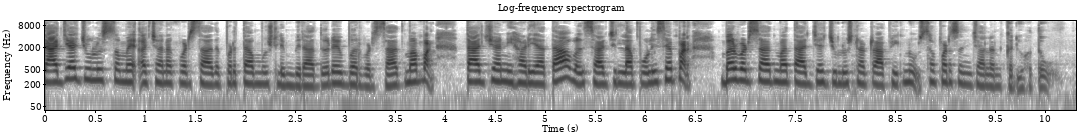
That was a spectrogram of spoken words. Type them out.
તાજિયા જુલુસ સમયે અચાનક વરસાદ પડતા મુસ્લિમ બિરાદરોએ ભર વરસાદમાં પણ તાજિયા નિહાળ્યા હતા. વલસાડ જિલ્લા પોલીસે પણ બરવરસાદમાં તાજિયા જુલુસના ટ્રાફિકનું સફળ સંચાલન કર્યું હતું.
